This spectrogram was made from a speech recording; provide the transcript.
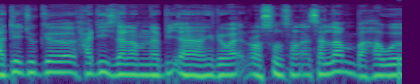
ada juga hadis dalam Nabi uh, riwayat Rasul sallallahu alaihi wasallam bahawa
